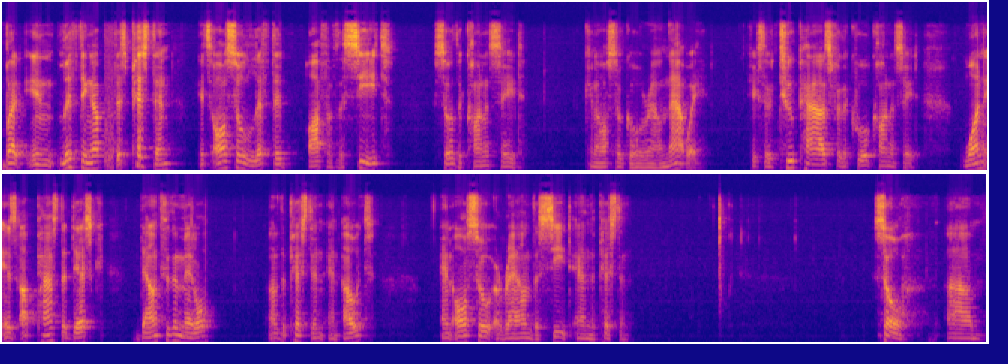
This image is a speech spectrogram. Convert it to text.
But in lifting up this piston, it's also lifted off of the seat so the condensate can also go around that way. Okay, so there are two paths for the cool condensate. One is up past the disc, down through the middle of the piston and out and also around the seat and the piston. So um,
